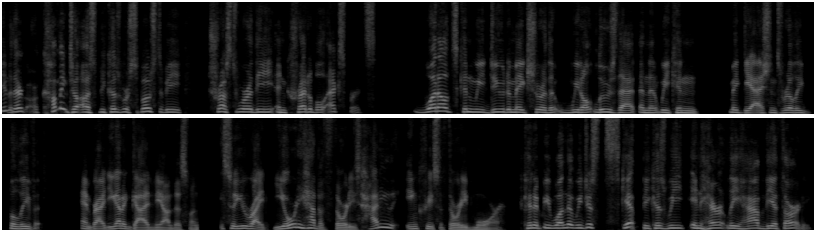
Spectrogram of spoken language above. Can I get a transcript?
You know, they're coming to us because we're supposed to be trustworthy and credible experts. What else can we do to make sure that we don't lose that and that we can make the Yeah. really believe it? And Brad, you got to guide me on this one. So you're right. You already have authorities. How do you increase authority more? Can it be one that we just skip because we inherently have the authority?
